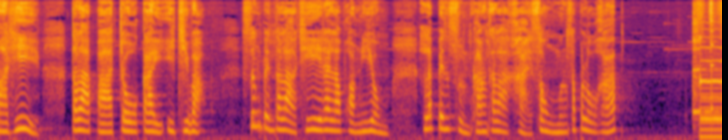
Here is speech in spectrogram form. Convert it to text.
มาที่ตลาดปลาโจไกอิจิบะ ซึ่งเป็นตลาดที่ได้รับความนิยม และเป็นศูนย์กลางตลาดขายส่งเมืองซัปโปโรครับ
